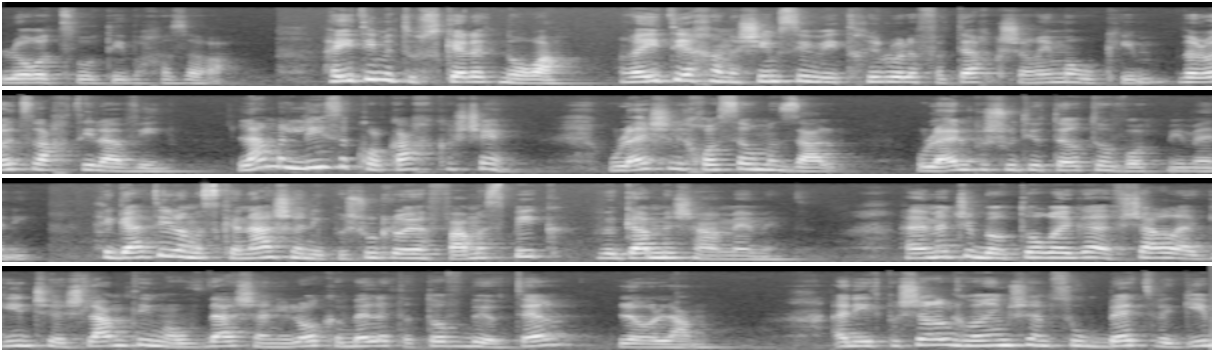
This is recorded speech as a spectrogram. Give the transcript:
לא רצו אותי בחזרה. הייתי מתוסכלת נורא. ראיתי איך אנשים סביבי התחילו לפתח קשרים ארוכים, ולא הצלחתי להבין. למה לי זה כל כך קשה? אולי יש לי חוסר מזל, אולי הן פשוט יותר טובות ממני. הגעתי למסקנה שאני פשוט לא יפה מספיק, וגם משעממת. האמת שבאותו רגע אפשר להגיד שהשלמתי עם העובדה שאני לא אקבל את הטוב ביותר, לעולם. אני אתפשר על גברים שהם סוג ב' וג',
